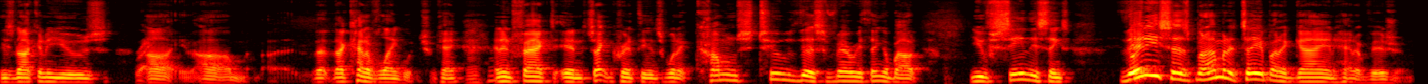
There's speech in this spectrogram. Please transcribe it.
He's not going to use Right. uh, um, that, that kind of language. Okay. Mhm. And in fact, in Second Corinthians, when it comes to this very thing about you've seen these things, then he says, But I'm going to tell you about a guy and had a vision.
